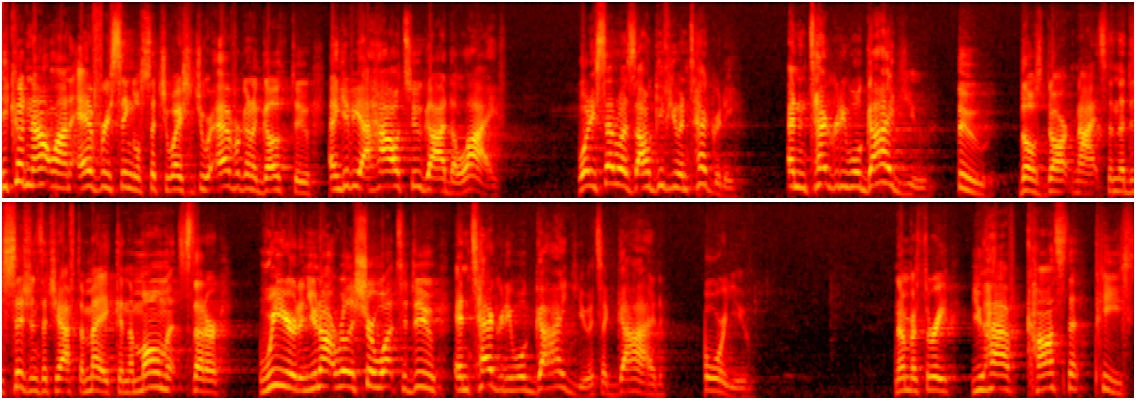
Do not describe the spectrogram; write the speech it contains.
He couldn't outline every single situation that you were ever going to go through and give you a how to guide to life. What he said was, I'll give you integrity, and integrity will guide you through those dark nights and the decisions that you have to make and the moments that are weird and you're not really sure what to do. Integrity will guide you, it's a guide for you. Number three, you have constant peace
